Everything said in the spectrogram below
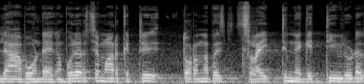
ലാഭം ഉണ്ടായേക്കാം. പുലർച്ചെ മാർക്കറ്റ് തുറന്നപ്പോൾ സ്ലൈറ്റ് നെഗറ്റീവിലൂടെ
